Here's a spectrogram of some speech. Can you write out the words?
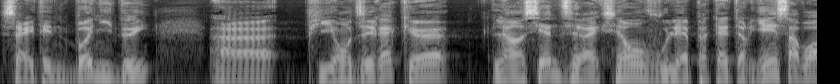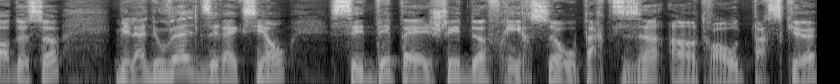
Ça a été une bonne idée. Euh, puis on dirait que l'ancienne direction voulait peut-être rien savoir de ça, mais la nouvelle direction s'est dépêchée d'offrir ça aux partisans, entre autres, parce que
